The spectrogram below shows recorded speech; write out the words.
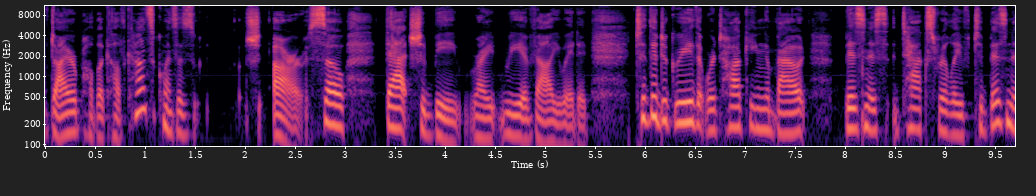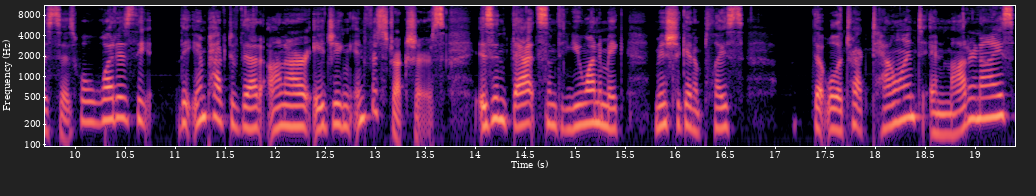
dire public health consequences are. So that should be right reevaluated. To the degree that we're talking about business tax relief to businesses, well, what is the the impact of that on our aging infrastructures? Isn't that something you want to make Michigan a place that will attract talent and modernize,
